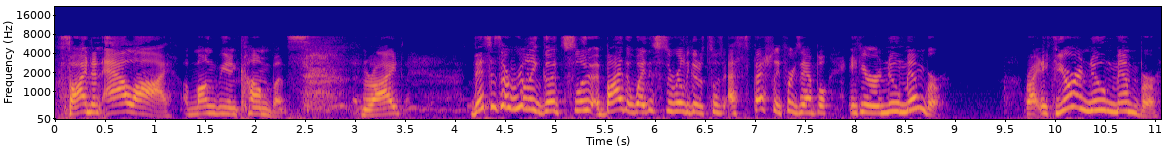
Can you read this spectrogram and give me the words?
Find an ally among the incumbents, right? This is a really good solution. By the way, this is a really good solution, especially, for example, if you're a new member, right? If you're a new member,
